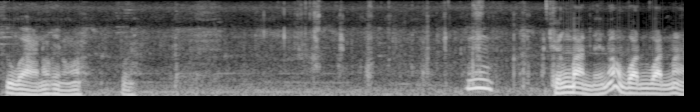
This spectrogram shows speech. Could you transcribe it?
คือว่าเนาะพี่น้องเนาะดูนะอืม ถึงบ้านเลยเนาะวันวันๆมา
